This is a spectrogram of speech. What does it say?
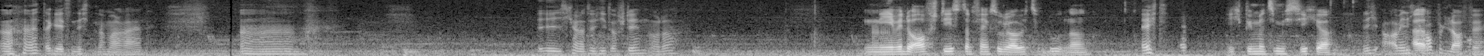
da geht's nicht nochmal rein. Äh, ich kann natürlich nicht aufstehen, oder? nee, wenn du aufstehst, dann fängst du, glaube ich, zu bluten an. Echt? Ich bin mir ziemlich sicher. Wenn ich, wenn ich Äh. doppelt laufe.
